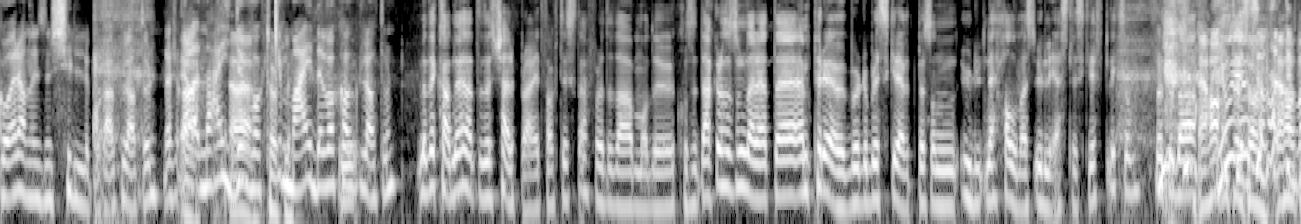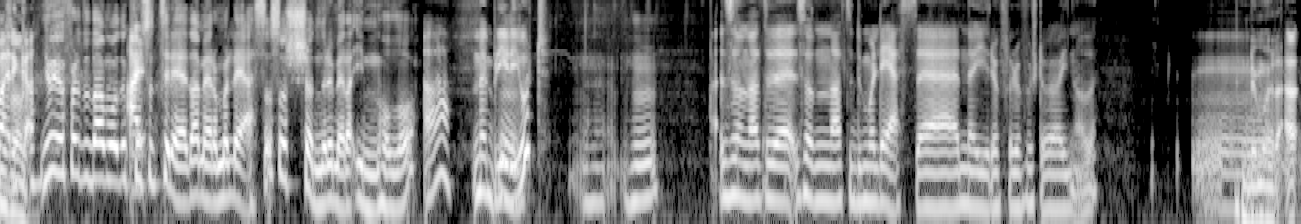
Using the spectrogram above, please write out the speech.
går an å liksom skylde på kalkulatoren. Det er sånn, Ja. ah, nei, det Ja, var ikke meg, det var kalkulatoren. Men det kan jo hende at det skjerper deg litt, faktisk. Da, for at da må du konsentrere Det er akkurat sånn som det er at eh, en prøve burde bli skrevet med sånn ull, nei, halvveis uleselig skrift, liksom. For at da, jo, jo, sånn. Sånn sånn. jo, jo, for at da må du konsentrere deg mer om å lese, og så skjønner du mer av innholdet òg. ah, Men blir det Mm. gjort? Sånn at, det, sånn at du må lese nøyere for å forstå innholdet. Du må, er,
